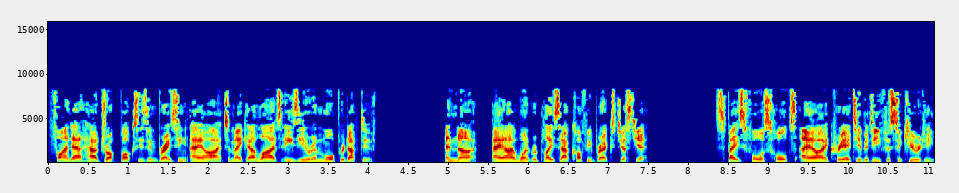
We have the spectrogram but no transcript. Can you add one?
Find out how Dropbox is embracing AI to make our lives easier and more productive. And no, AI won't replace our coffee breaks just yet. Space Force halts AI creativity for security.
